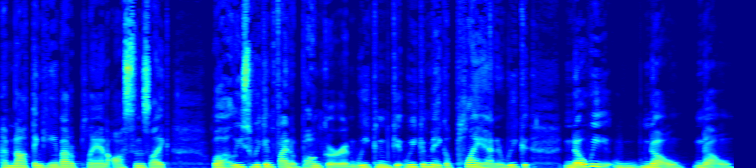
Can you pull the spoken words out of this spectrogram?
I'm not thinking about a plan. Austin's like, well, at least we can find a bunker and we can get we can make a plan and we could no we no, no.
